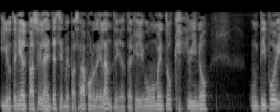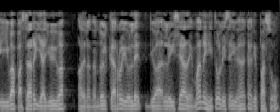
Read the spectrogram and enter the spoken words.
y yo tenía el paso y la gente se me pasaba por delante hasta que llegó un momento que vino un tipo y iba a pasar y ya yo iba adelantando el carro, yo le, yo le hice ademanes y todo, le hice, y ven acá, ¿qué pasó?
